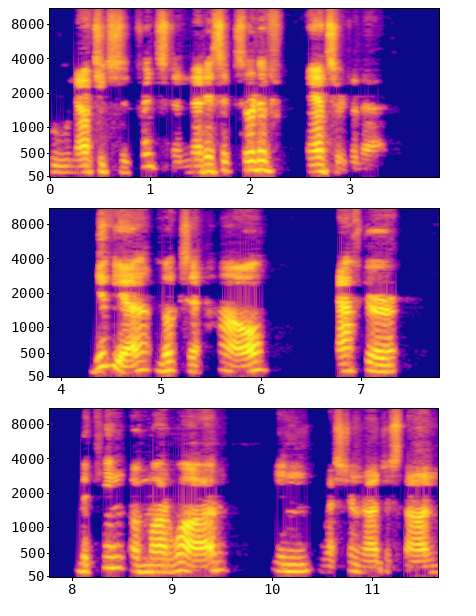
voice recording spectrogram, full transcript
who now teaches at Princeton, that is a sort of answer to that. Divya looks at how, after the king of Marwar in western Rajasthan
